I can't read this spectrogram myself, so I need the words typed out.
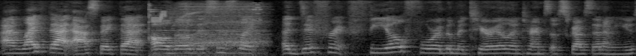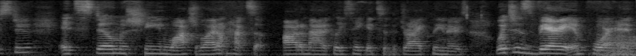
I like that aspect that although this is like a different feel for the material in terms of scrubs that I'm used to, it's still machine washable. I don't have to automatically take it to the dry cleaners, which is very important,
